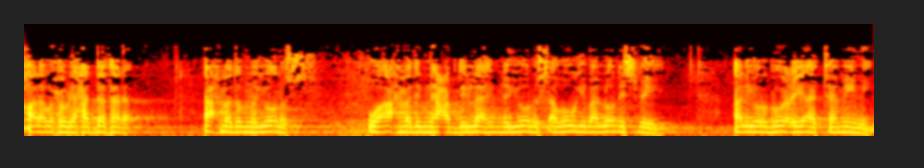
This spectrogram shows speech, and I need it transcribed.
Qaala wuxuu ihi xadaana axmed bnu yunus wa axmed bni cabdilaahi bni yunus awowgii baa loo nisbeeyey alyurbuuci atamiimi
